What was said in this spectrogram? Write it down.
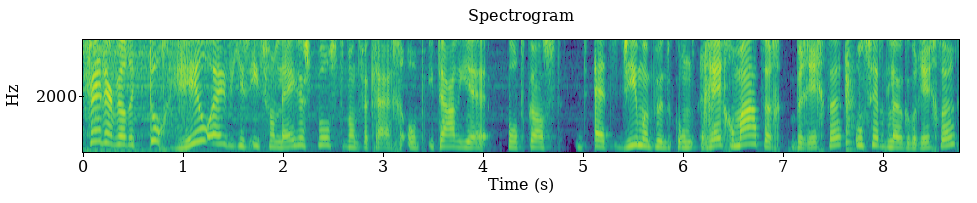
Verder wilde ik toch heel eventjes iets van lezerspost. Want we krijgen op italiëpodcast.gmail.com regelmatig berichten. Ontzettend leuke berichten.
